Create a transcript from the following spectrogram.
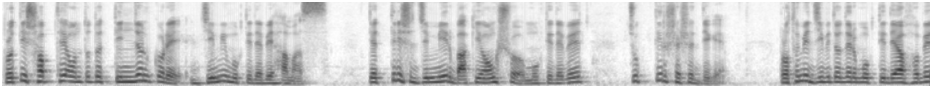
প্রতি সপ্তাহে অন্তত তিনজন করে জিম্মি মুক্তি দেবে হামাস। তেত্রিশ জিম্মির বাকি অংশ মুক্তি দেবে চুক্তির শেষের দিকে। প্রথমে জীবিতদের মুক্তি দেওয়া হবে,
